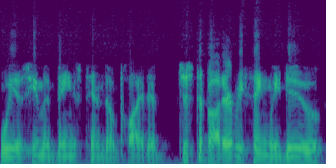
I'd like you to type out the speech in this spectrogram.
we as human beings tend to apply to just about everything we do.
